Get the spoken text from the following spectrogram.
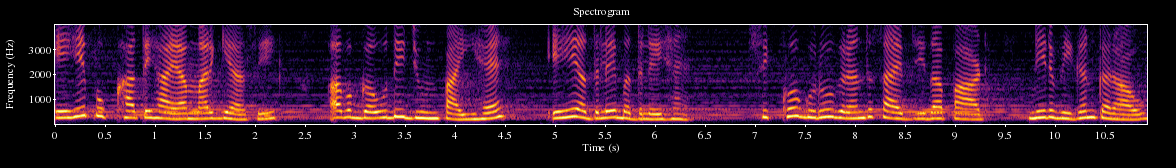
ਇਹ ਭੁੱਖਾ ਤਿਹਾਇਆ ਮਰ ਗਿਆ ਸੀ। ਅਬ ਗਊ ਦੀ ਜੂਨ ਪਾਈ ਹੈ। ਇਹ ਅਦਲੇ ਬਦਲੇ ਹੈ। ਸਿੱਖੋ ਗੁਰੂ ਗ੍ਰੰਥ ਸਾਹਿਬ ਜੀ ਦਾ ਪਾਠ ਨਿਰਵਿਘਨ ਕਰਾਓ।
